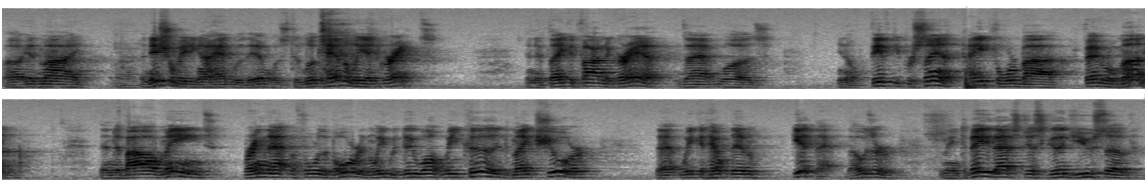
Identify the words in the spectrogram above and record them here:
uh, in my uh, initial meeting I had with them was to look heavily at grants. And if they could find a grant that was, you know, fifty percent paid for by federal money, then to by all means, bring that before the board and we would do what we could to make sure that we could help them get that. Those are, I mean, to me, that's just good use of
